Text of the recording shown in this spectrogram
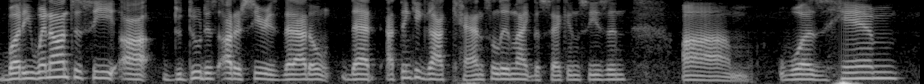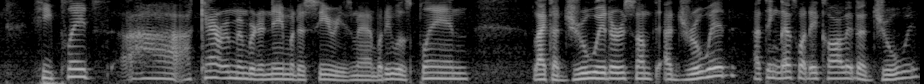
but he went on to see uh to do this other series that I don't that I think he got canceled in like the second season. Um, was him. He played. Uh, I can't remember the name of the series, man, but he was playing like a druid or something. A druid, I think that's what they call it, a druid.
